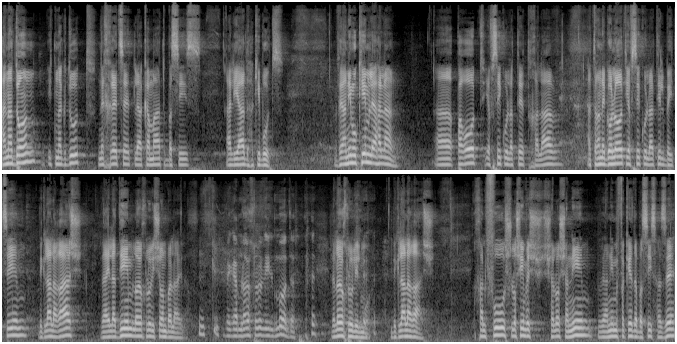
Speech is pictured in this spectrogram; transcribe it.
הנדון, התנגדות נחרצת להקמת בסיס על יד הקיבוץ והנימוקים להלן הפרות יפסיקו לתת חלב, התרנגולות יפסיקו להטיל ביצים בגלל הרעש והילדים לא יוכלו לישון בלילה וגם לא יוכלו ללמוד. ולא יוכלו ללמוד, בגלל הרעש. חלפו 33 שנים, ואני מפקד הבסיס הזה,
